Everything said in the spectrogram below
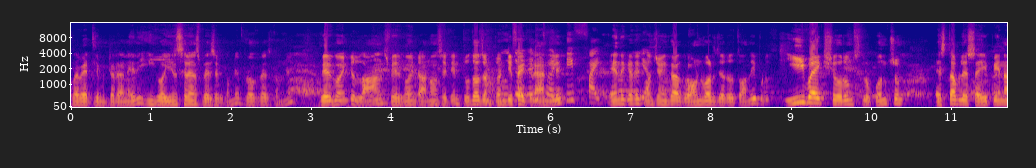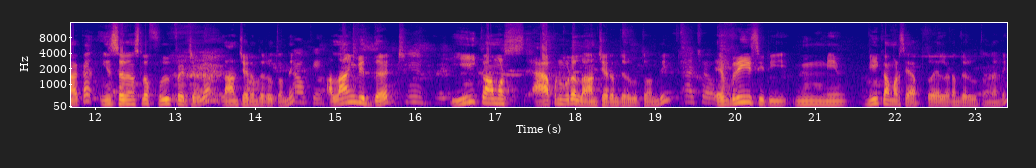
private limited అనేది ఇంకో insurance based company brokerage company. We are going to launch we are going to announce it in two thousand twenty five grandly ఎందుకంటే కొంచెం ఇంకా గ్రౌండ్ వర్క్ జరుగుతుంది. ఇప్పుడు ఈ బైక్ షోరూమ్స్లో కొంచెం ఎస్టాబ్లిష్ అయిపోయినాక ఇన్సూరెన్స్లో ఫుల్ ఫ్లెడ్జ్డ్గా లాంచ్ చేయడం జరుగుతుంది. Along with that e commerce యాప్ను కూడా లాంచ్ చేయడం జరుగుతుంది. ఎవ్రీ సిటీ ఈ కామర్స్ యాప్తో వెళ్ళడం జరుగుతుందండి.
